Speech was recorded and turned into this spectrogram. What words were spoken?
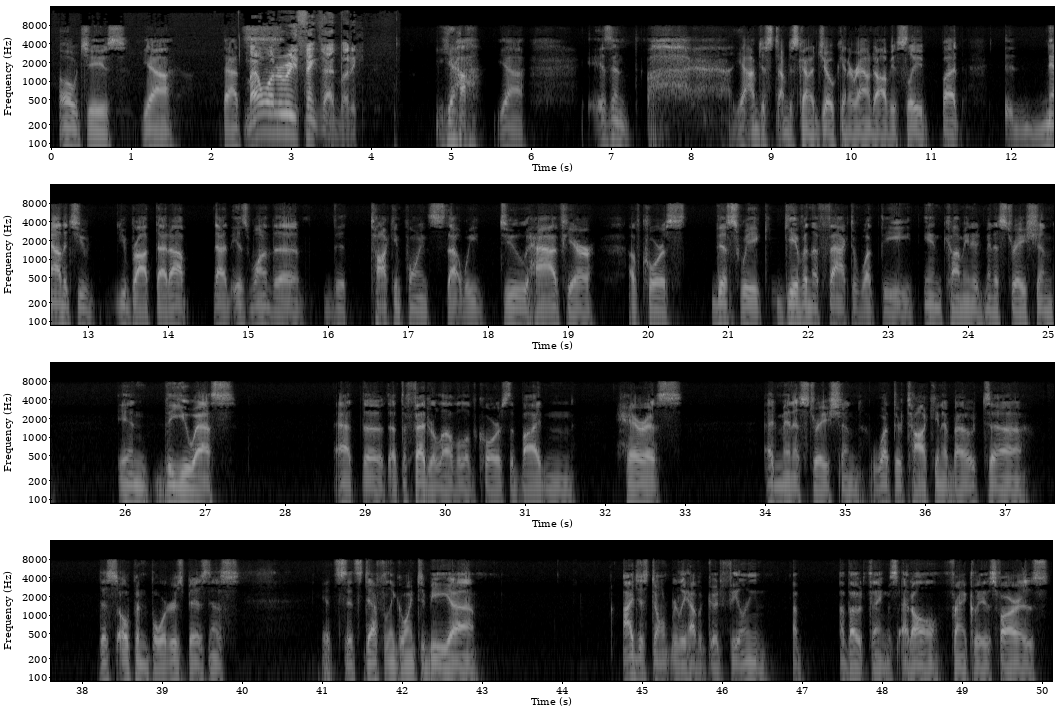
Oh, geez, yeah, that's. Might want to rethink that, buddy. Yeah, yeah. Isn't uh, yeah, I'm just I'm just kind of joking around, obviously, but now that you you brought that up, that is one of the the talking points that we do have here. Of course, this week, given the fact of what the incoming administration in the U.S. at the at the federal level, of course, the Biden Harris administration, what they're talking about. Uh, this open borders business, it's it's definitely going to be. Uh, I just don't really have a good feeling ab- about things at all, frankly, as far as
